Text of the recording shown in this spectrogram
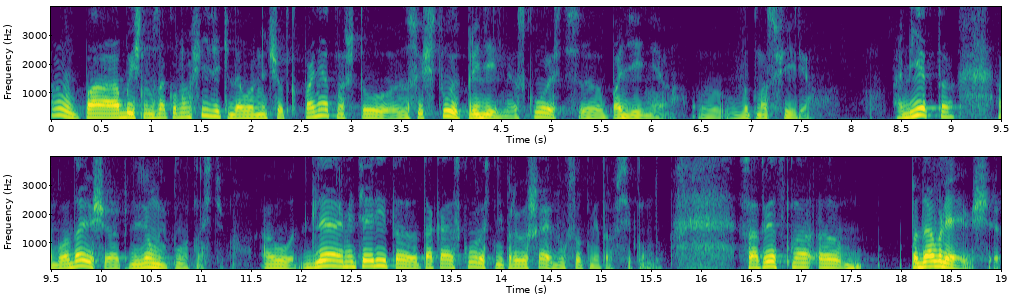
Ну, по обычным законам физики довольно четко понятно, что существует предельная скорость падения в атмосфере объекта, обладающего определенной плотностью. Вот. Для метеорита такая скорость не превышает 200 метров в секунду. Соответственно, э, подавляющее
